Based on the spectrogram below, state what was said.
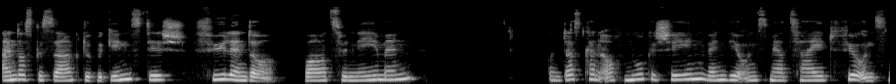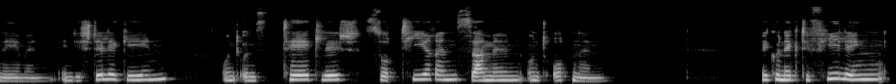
Anders gesagt, du beginnst dich fühlender wahrzunehmen. Und das kann auch nur geschehen, wenn wir uns mehr Zeit für uns nehmen, in die Stille gehen und uns täglich sortieren, sammeln und ordnen. Reconnective Healing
